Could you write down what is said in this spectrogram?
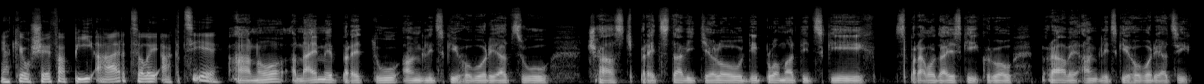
nejakého šéfa PR celej akcie? Áno, a najmä pre tú anglicky hovoriacu časť predstaviteľov diplomatických, spravodajských kruhov, práve anglicky hovoriacich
